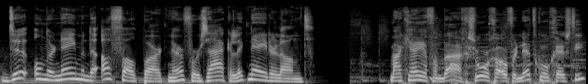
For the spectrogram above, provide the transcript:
De ondernemende afvalpartner voor zakelijk Nederland. Maak jij je vandaag zorgen over netcongestie?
